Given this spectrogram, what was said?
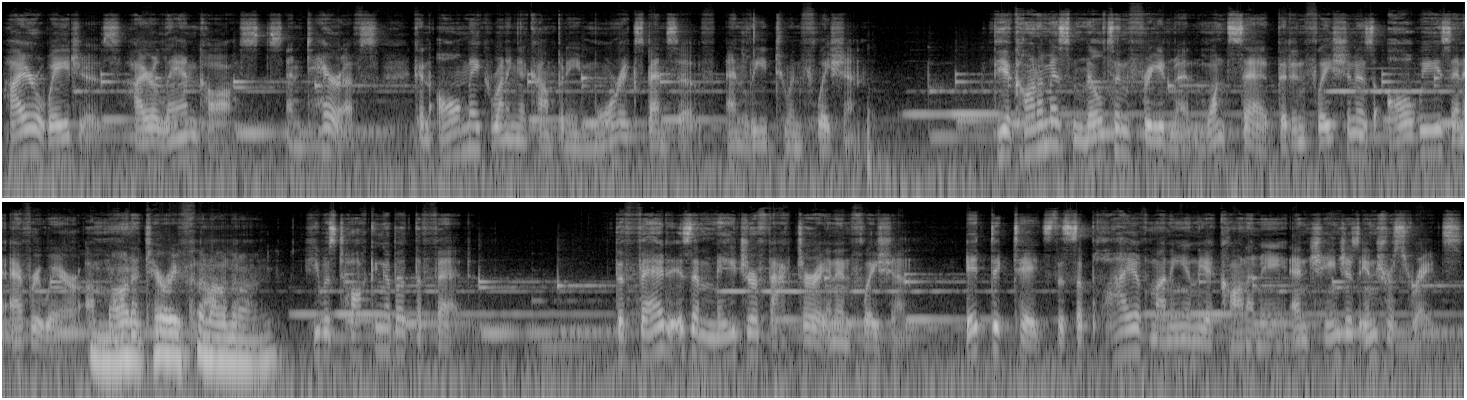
Higher wages, higher land costs, and tariffs can all make running a company more expensive and lead to inflation. The economist Milton Friedman once said that inflation is always and everywhere a monetary, phenomenon. He was talking about the Fed. The Fed is a major factor in inflation. It dictates the supply of money in the economy and changes interest rates,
